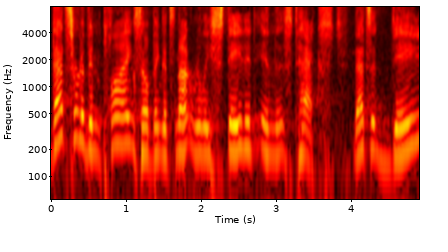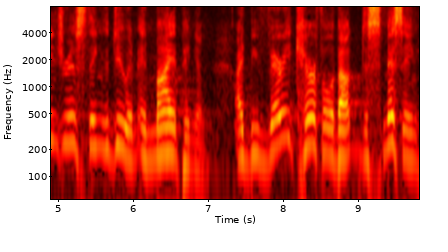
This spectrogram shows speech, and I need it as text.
That's sort of implying something that's not really stated in this text. That's a dangerous thing to do, in, in my opinion. I'd be very careful about dismissing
